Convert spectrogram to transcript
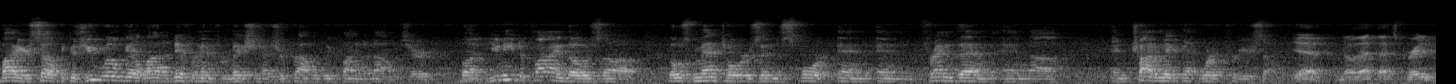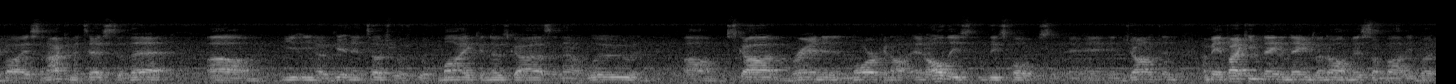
by yourself because you will get a lot of different information as you're probably finding out. Sure. But you need to find those uh, those mentors in the sport and and friend them and uh, and try to make that work for yourself. Yeah, no, that that's great advice, and I can attest to that. Um, you, you know, getting in touch with, with Mike and those guys, and now Lou and um, Scott and Brandon and Mark and all, and all these these folks and, Jonathan. I mean, if I keep naming names, I know I'll miss somebody, but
